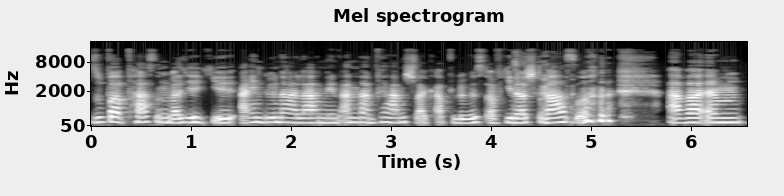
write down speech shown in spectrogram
super passen, weil hier je ein Dönerladen den anderen per Handschlag ablöst auf jeder Straße. Aber ähm,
